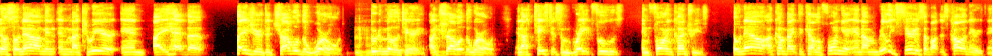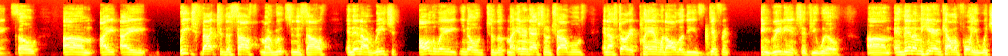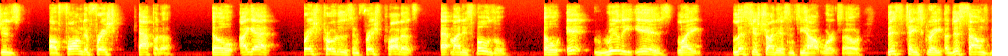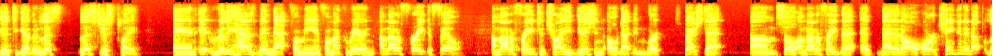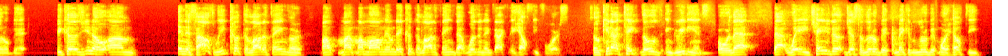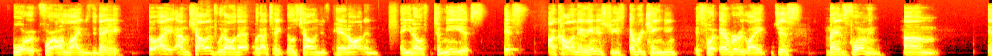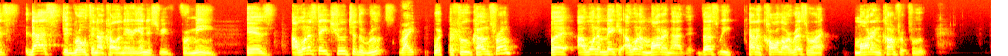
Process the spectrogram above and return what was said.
you know, so now I'm in in my career, and I had the pleasure to travel the world Mhm. through the military. I Mhm. traveled the world, and I tasted some great foods in foreign countries. So now I come back to California, and I'm really serious about this culinary thing. So um, I I reach back to the South, my roots in the South, and then I reach all the way, you know, to the, my international travels, and I started playing with all of these different ingredients, if you will. Um, and then I'm here in California, which is a farm to fresh capita. So I got fresh produce and fresh products at my disposal. So it really is like, let's just try this and see how it works. Or this tastes great, or this sounds good together. Let's let's just play. And it really has been that for me and for my career. And I'm not afraid to fail. I'm not afraid to try a dish and oh, that didn't work. Scratch that. Um, so I'm not afraid that at that at all, or changing it up a little bit, because you know, um, in the South we cooked a lot of things, or my, my my mom and them they cooked a lot of things that wasn't exactly healthy for us. So can I take those ingredients or that that way, change it up just a little bit to make it a little bit more healthy for for our lives today? So I, I'm challenged with all that, but I take those challenges head on. And, and you know, to me, it's it's our culinary industry is ever changing. It's forever like just mm-hmm. transforming. Um, it's that's the growth in our culinary industry for me. Is I want to stay true to the roots, right, where the food comes from, but I want to make it. I want to modernize it. Thus, we kind of call our restaurant modern comfort food.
